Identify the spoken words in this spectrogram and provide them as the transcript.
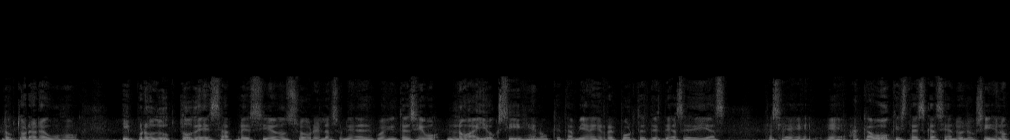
doctor Araujo. Y producto de esa presión sobre las unidades de cuidado intensivo, no hay oxígeno, que también hay reportes desde hace días que se eh, acabó, que está escaseando el oxígeno,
